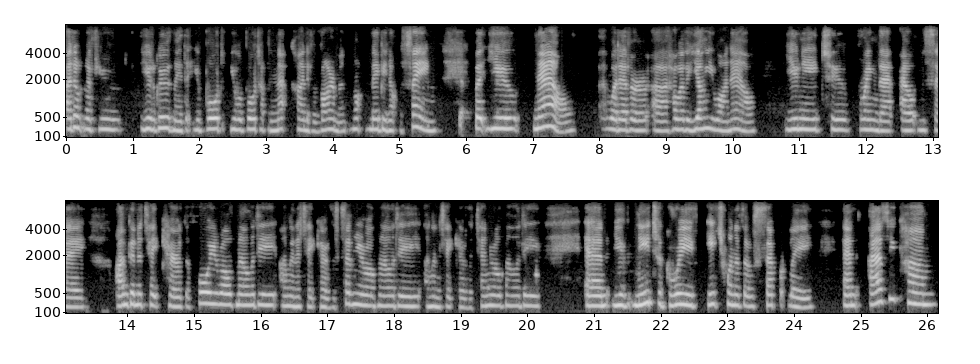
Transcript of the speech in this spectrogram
I don't know if you you agree with me that you brought you were brought up in that kind of environment, not maybe not the same, yeah. but you now, whatever, uh, however young you are now, you need to bring that out and say, I'm going to take care of the four year old melody. I'm going to take care of the seven year old melody. I'm going to take care of the 10 year old melody. And you need to grieve each one of those separately. And as you come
